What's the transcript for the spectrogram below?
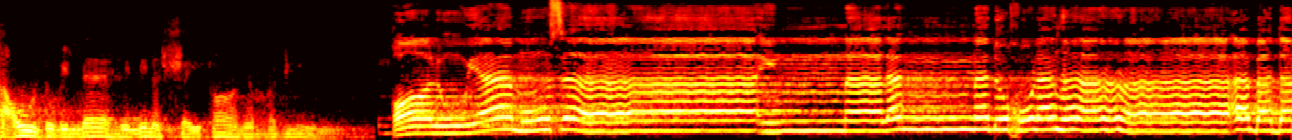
أعوذ بالله من الشيطان الرجيم. قالوا يا موسى إنا لن ندخلها أبدا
